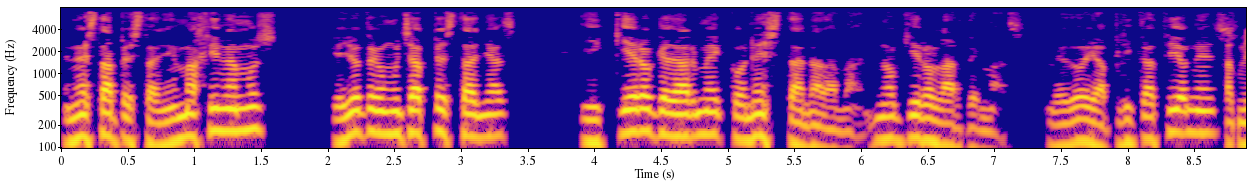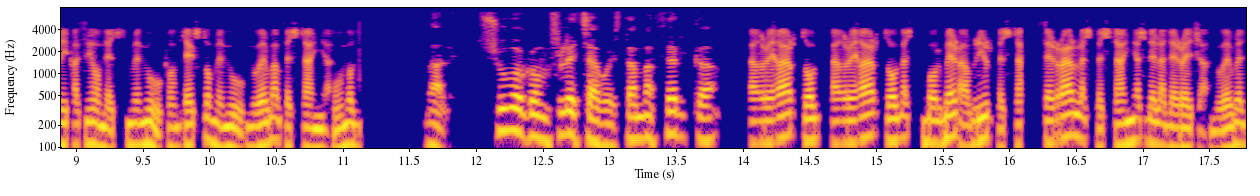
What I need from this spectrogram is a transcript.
en esta pestaña. Imaginamos que yo tengo muchas pestañas y quiero quedarme con esta nada más. No quiero las demás. Le doy aplicaciones, Aplicaciones, menú, contexto menú, nueva pestaña, 1. Vale, subo con flecha porque está más cerca, Agregar to agregar todas, volver a abrir pestañas, cerrar las pestañas de la derecha, 9.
